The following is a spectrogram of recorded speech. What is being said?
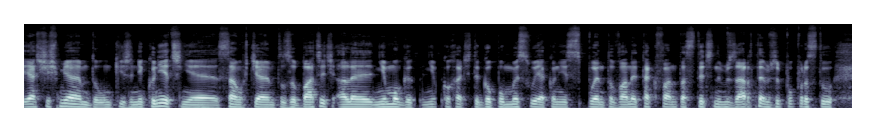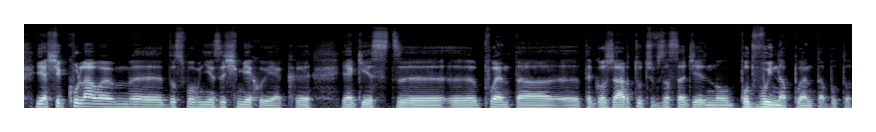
Ja się śmiałem do Unki, że niekoniecznie sam chciałem to zobaczyć, ale nie mogę nie kochać tego pomysłu, jak on jest spuentowany tak fantastycznym żartem, że po prostu ja się kulałem e, dosłownie ze śmiechu, jak, jak jest e, e, puenta tego żartu, czy w zasadzie no, podwójna puenta, bo to,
